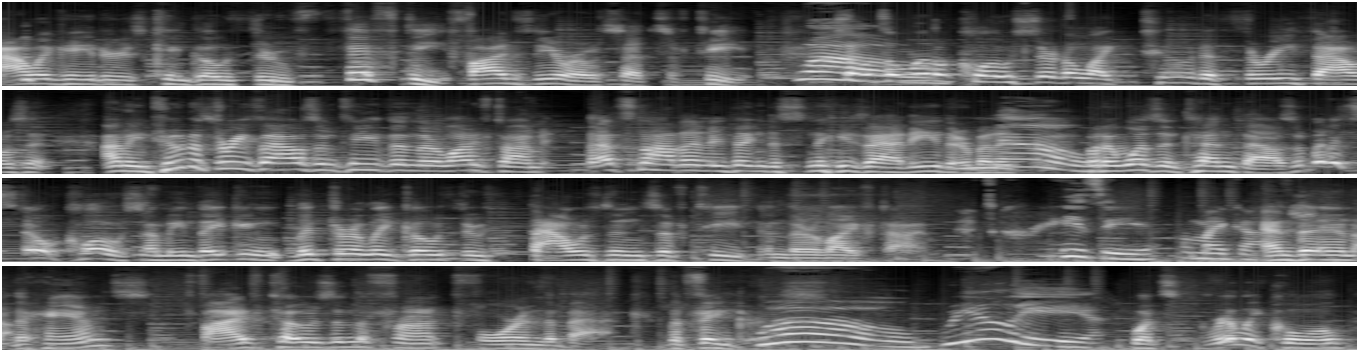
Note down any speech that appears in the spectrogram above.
Alligators can go through 50, five zero sets of teeth. So it's a little closer to like two to 3,000. I mean, two to 3,000 teeth in their lifetime. That's not anything to sneeze at either, but, No. it, but it wasn't 10,000, but it's still close. I mean, they can literally go through thousands of teeth in their lifetime. That's crazy. Oh my gosh. And then the hands, five toes in the front, four in the back. The fingers. Whoa, really? What's really cool,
